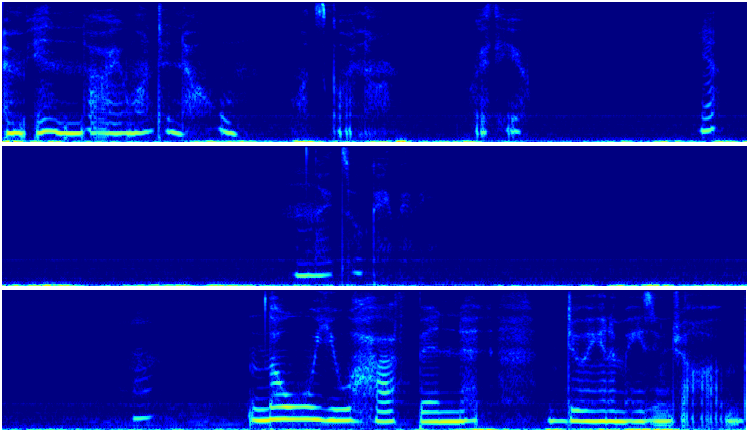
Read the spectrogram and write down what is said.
I'm in. I want to know what's going on with you. Yeah? Mm, it's okay, baby. Hmm? No, you have been doing an amazing job.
